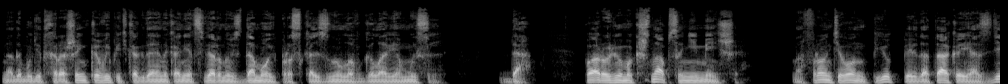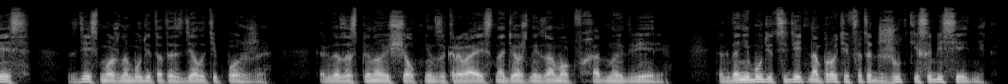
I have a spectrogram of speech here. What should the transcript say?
Надо будет хорошенько выпить, когда я, наконец, вернусь домой, проскользнула в голове мысль. Да, пару рюмок шнапса не меньше. На фронте вон пьют перед атакой, а здесь... Здесь можно будет это сделать и позже, когда за спиной щелкнет, закрываясь надежный замок входной двери, когда не будет сидеть напротив этот жуткий собеседник,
